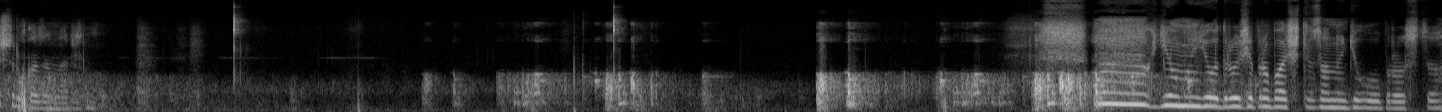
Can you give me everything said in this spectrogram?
Теж рука замерзла. Ах, ё-моё, друзі, пробачте за нудьгу просто.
